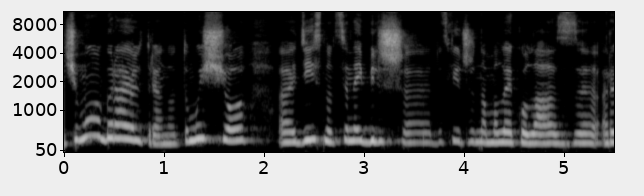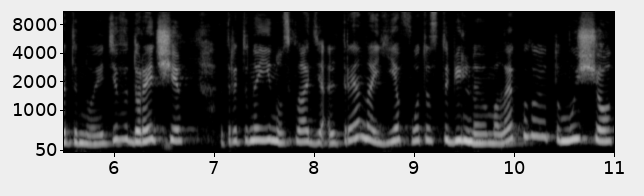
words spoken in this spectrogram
Чому обираю альтрену? Тому що е, дійсно це найбільш е, досліджена молекула з ретиноїдів. До речі, третиноїн у складі альтрена є фотостабільною молекулою, тому що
